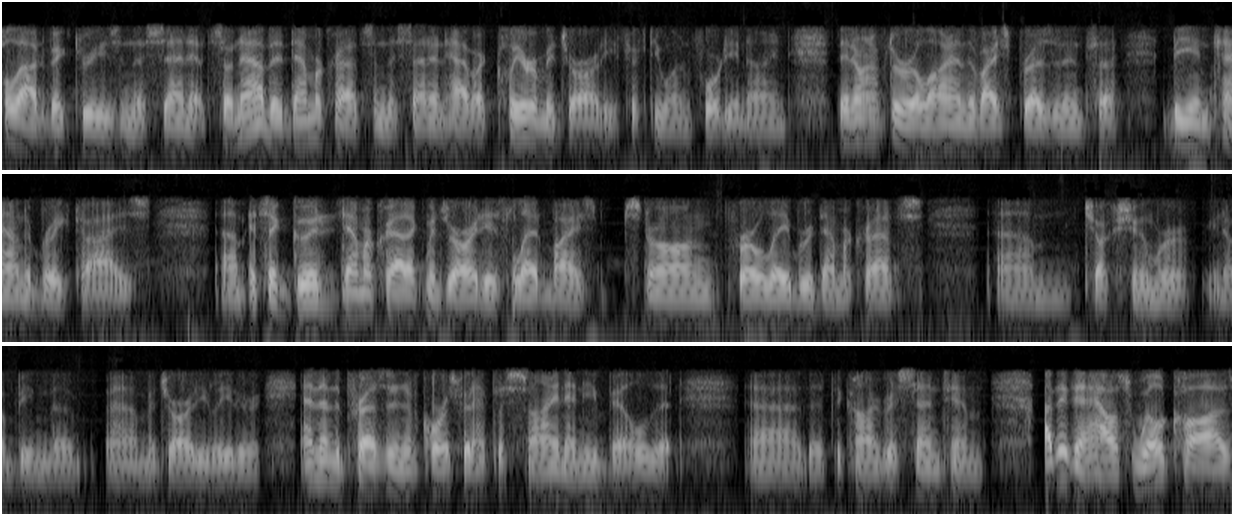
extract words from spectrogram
pull out victories in the Senate. So now the Democrats in the Senate have a clear majority, 51-49. They don't have to rely on the vice president to be in town to break ties. Um, it's a good Democratic majority. It's led by strong pro-labor Democrats. um, Chuck Schumer, you know, being the uh, majority leader, and then the president, of course, would have to sign any bill that uh, that the Congress sent him. I think the House will cause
